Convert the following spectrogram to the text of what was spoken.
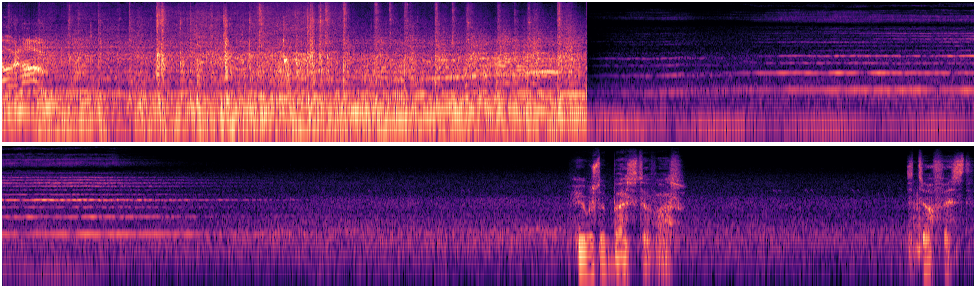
We're going home. He was the best of us. The toughest.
